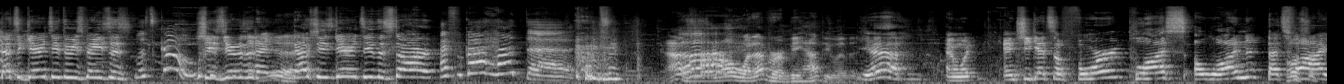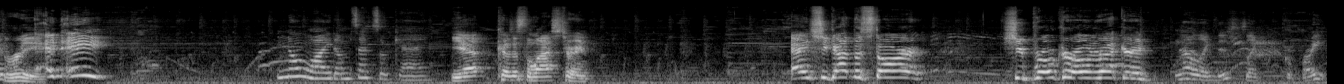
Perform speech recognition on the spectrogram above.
that's a guaranteed three spaces. Let's go! She's using it. Yeah. Now she's guaranteed the star. I forgot I had that. I ah. was whatever be happy with it. Yeah. And what? And she gets a four plus a one. That's Plus a five. three. And eight. No items, that's okay. Yeah, because it's the last turn. And she got the star. She broke her own record. No, like this is like great.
